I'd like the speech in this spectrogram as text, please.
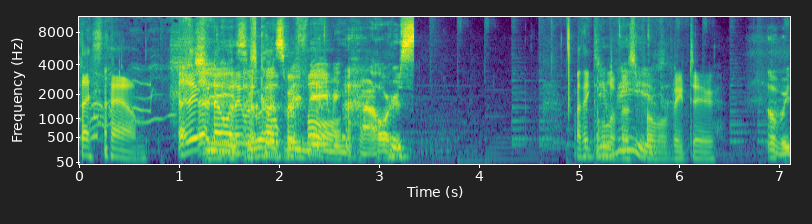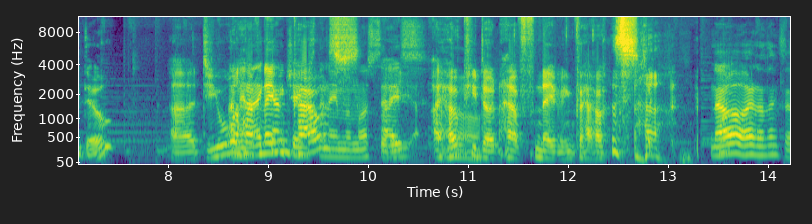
this town? I don't even know what it Jeez, was who called has renaming before. powers? I think do all you of us probably do. Oh, we do. Uh, do you all I mean, have I can't naming the powers? name of most I, cities. I hope you Oh. don't have naming powers. No, I don't think so.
